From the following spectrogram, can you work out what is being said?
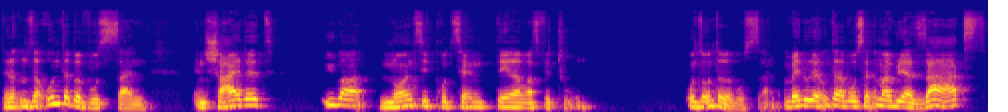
Denn unser Unterbewusstsein entscheidet über 90 Prozent derer, was wir tun. Unser Unterbewusstsein. Und wenn du dein Unterbewusstsein immer wieder sagst,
